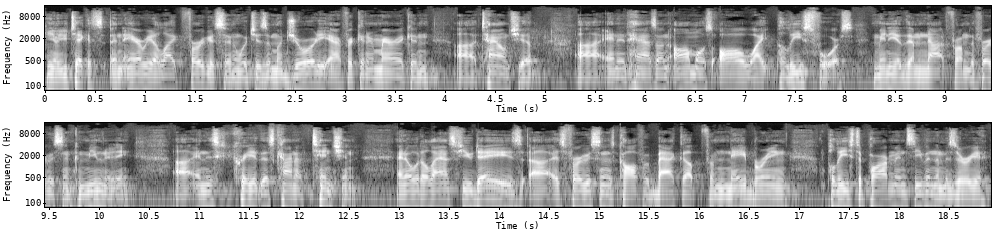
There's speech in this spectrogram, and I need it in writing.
you know, you take a, an area like Ferguson, which is a majority African American uh, township, uh, and it has an almost all-white police force. Many of them not from the Ferguson community, uh, and this created this kind of tension. And over the last few days, uh, as Ferguson has called for backup from neighboring police departments, even the Missouri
